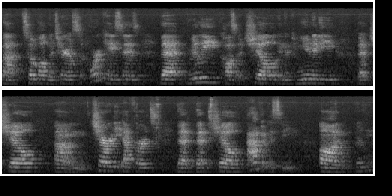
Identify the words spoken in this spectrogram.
uh, so-called material support cases that really cause a chill in the community, that chill um, charity efforts, that, that chill advocacy on, really?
